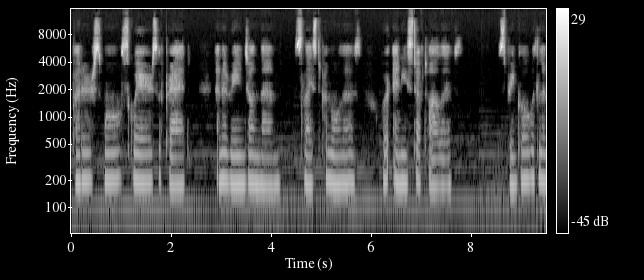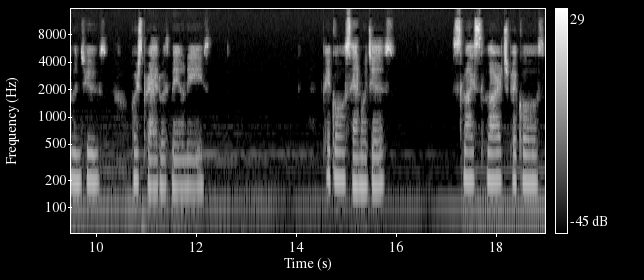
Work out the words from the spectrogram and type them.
Butter small squares of bread and arrange on them sliced pimolas or any stuffed olives. Sprinkle with lemon juice or spread with mayonnaise. Pickle sandwiches. Slice large pickles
